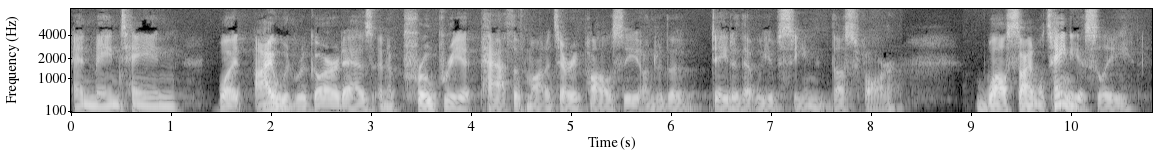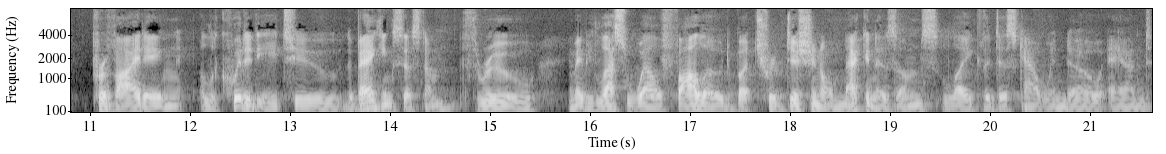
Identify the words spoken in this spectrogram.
and maintain what I would regard as an appropriate path of monetary policy under the data that we have seen thus far, while simultaneously providing liquidity to the banking system through maybe less well followed but traditional mechanisms like the discount window and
